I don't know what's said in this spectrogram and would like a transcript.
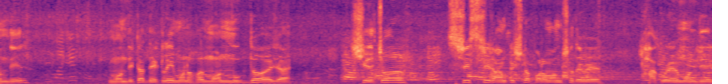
মন্দির। মন্দিরটা দেখলেই মনে হয় মন মুগ্ধ হয়ে যায়। শিলচর শ্রী শ্রী রামকৃষ্ণ পরমহংসদেবের ঠাকুরের মন্দির।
